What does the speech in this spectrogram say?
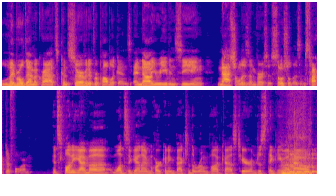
liberal Democrats, conservative Republicans, and now you're even seeing nationalism versus socialism start to form. It's funny. I'm uh once again I'm harkening back to the Rome podcast here. I'm just thinking about how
